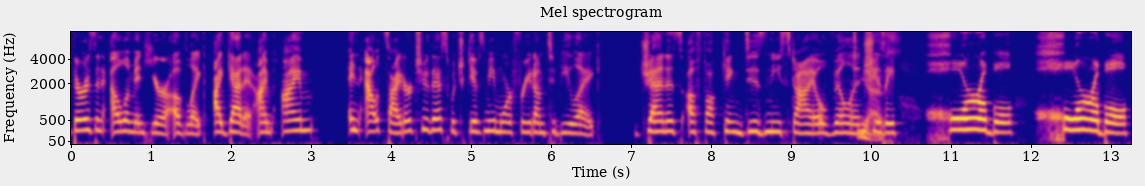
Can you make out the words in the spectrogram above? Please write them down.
there is an element here of like, I get it. I'm, I'm an outsider to this, which gives me more freedom to be like, Jen is a fucking Disney style villain. Yes. She is a horrible, horrible,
